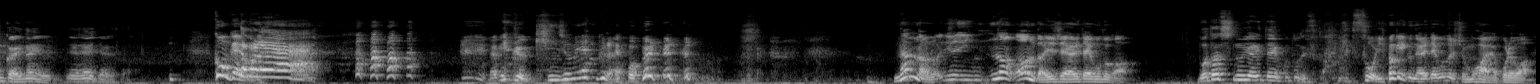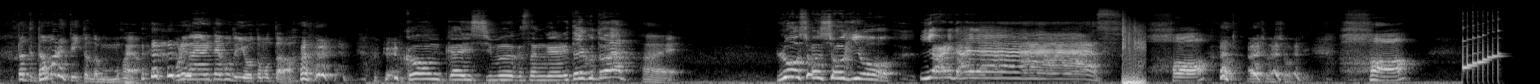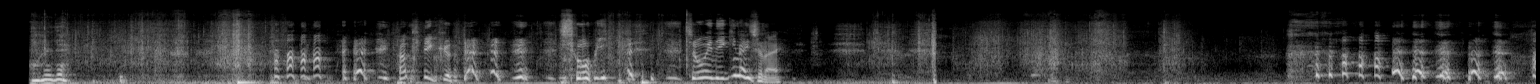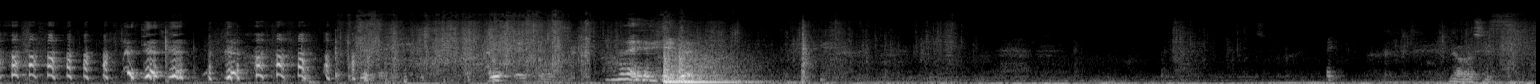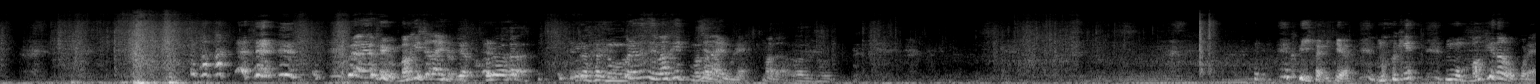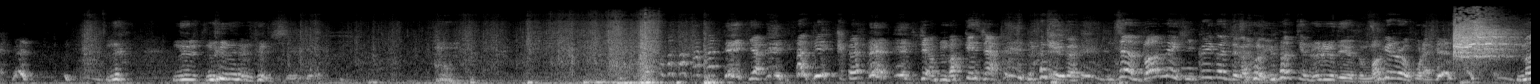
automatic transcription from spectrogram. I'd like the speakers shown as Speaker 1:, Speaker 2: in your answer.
Speaker 1: 今回何やりたいですか
Speaker 2: 今回
Speaker 1: 黙れ
Speaker 2: や近所迷惑だよ。なんなの？いな、なんだじゃあやりたいことが？
Speaker 1: 私のやりたいことですか？
Speaker 2: そう、岩木君のやりたいことでしょ、もはや、これは。だって黙れって言ったんだもん、もはや。俺がやりたいこと言おうと思ったら。
Speaker 1: 今回下中さんがやりたいことは
Speaker 2: はい。
Speaker 1: ローション将棋をやりたいです
Speaker 2: は？ぁ、
Speaker 1: ローション将棋
Speaker 2: は？
Speaker 1: これで
Speaker 2: ぁ、ヤキ君、将棋、将棋できないじゃないはい？
Speaker 1: では私です
Speaker 2: これは負けじゃないの
Speaker 1: いやこれはこれはあの
Speaker 2: これ負けじゃないのね、まだ。
Speaker 1: あの
Speaker 2: いやいや、負け、もう負けだろ、これ。ぬ、ぬるぬるぬるしてるけど。いや、やけくん、いや、負けじゃん。やけくん、じゃあ盤面ひっくり返ってから、今っきのルールで言うと負けだろ、これ。負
